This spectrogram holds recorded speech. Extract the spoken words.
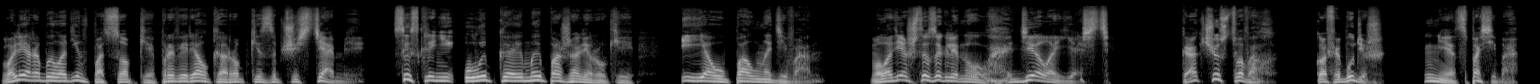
Валера был один в подсобке, проверял коробки с запчастями. С искренней улыбкой мы пожали руки, и я упал на диван. «Молодец, что заглянул. Дело есть». «Как чувствовал? Кофе будешь?» «Нет, спасибо.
